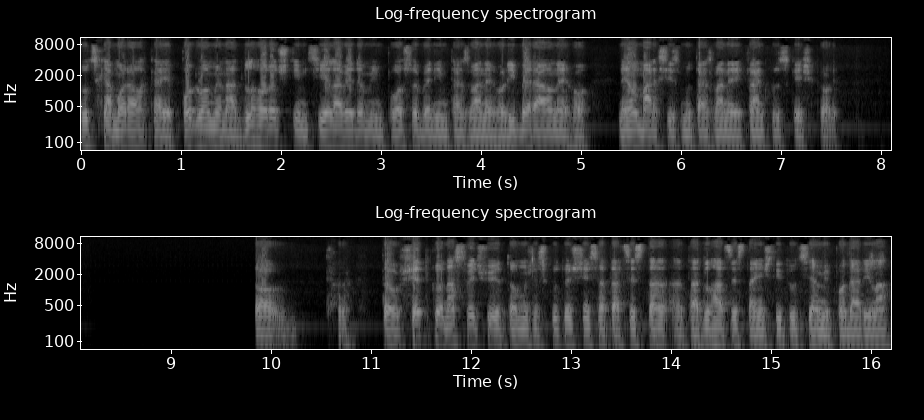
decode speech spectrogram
Ľudská morálka je podlomená dlhoročným cieľavedomým pôsobením tzv. liberálneho neomarxizmu tzv. frankfurtskej školy. To, to, všetko nasvedčuje tomu, že skutočne sa tá, cesta, tá dlhá cesta inštitúciami podarila,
